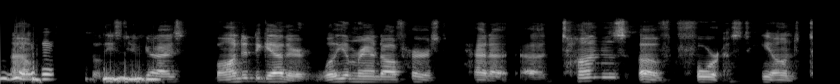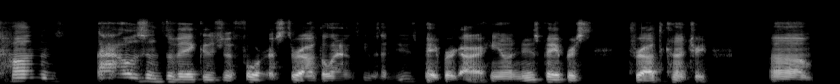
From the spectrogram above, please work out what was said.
Um, So these two guys bonded together. William Randolph Hearst had a, a tons of forest. He owned tons, thousands of acres of forest throughout the lands. He was a newspaper guy. He owned newspapers throughout the country. Um,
